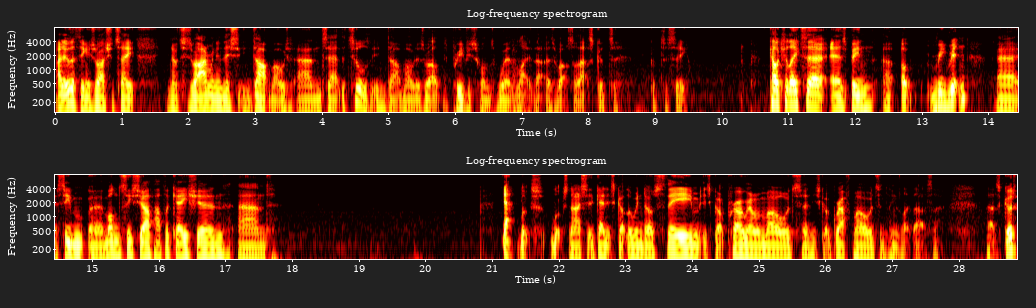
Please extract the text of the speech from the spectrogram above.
and the other thing as well, I should say, you notice well, I'm running this in dark mode, and uh, the tools in dark mode as well. The previous ones weren't like that as well, so that's good to good to see. Calculator has been uh, up, rewritten. Uh, see uh, modern C Sharp application and yeah, looks looks nice. Again, it's got the Windows theme, it's got programmer modes, and it's got graph modes and things like that. So that's good.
